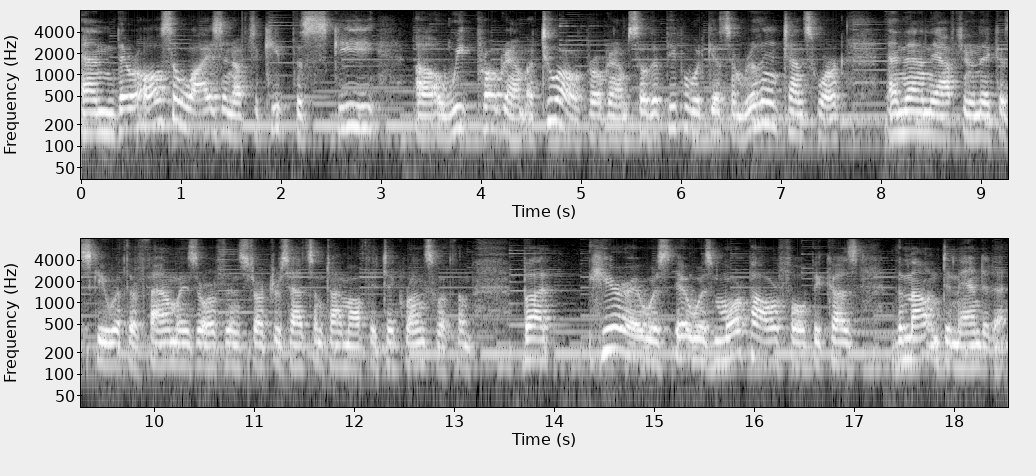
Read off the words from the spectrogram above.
and they were also wise enough to keep the ski uh, week program a two-hour program so that people would get some really intense work, and then in the afternoon they could ski with their families, or if the instructors had some time off, they'd take runs with them. But here it was it was more powerful because the mountain demanded it.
